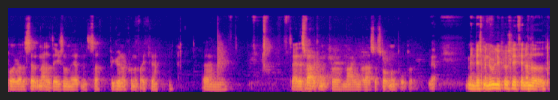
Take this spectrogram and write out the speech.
prøver at gøre det selv, men altså, det er ikke sådan noget med, at man så begynder kun at drikke det. Um, så ja, det er svært at komme ind på markedet, når der er så stor monopol på det. Men hvis man nu lige pludselig finder noget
